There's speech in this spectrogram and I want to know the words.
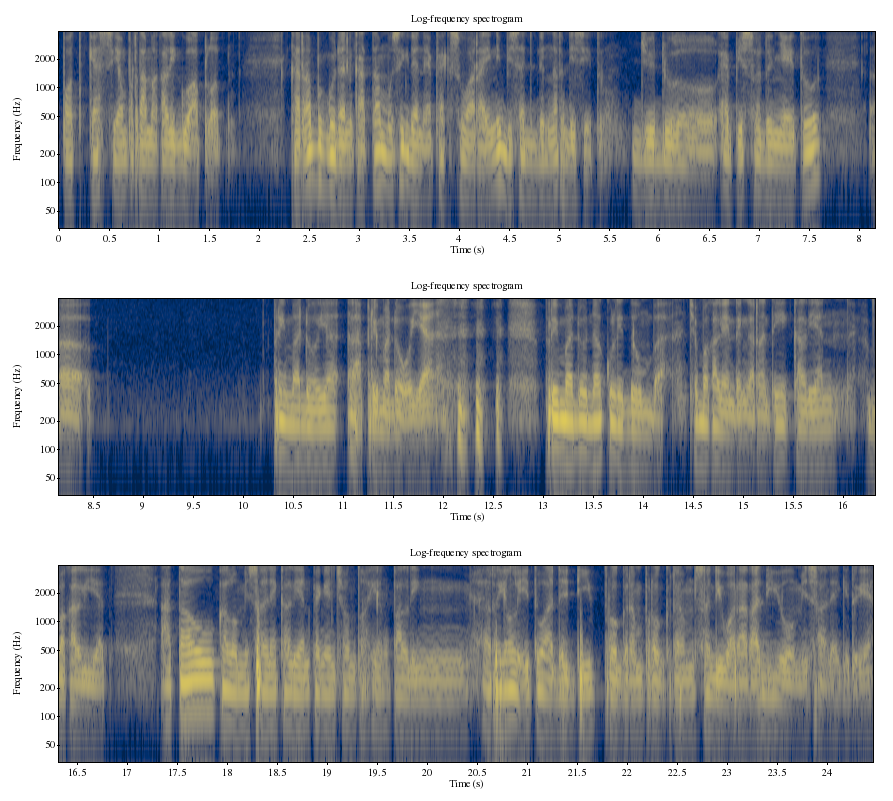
podcast yang pertama kali gue upload. Karena penggunaan kata, musik, dan efek suara ini bisa didengar di situ. Judul episodenya itu uh, Primadoya, ah Primadoya, Primadona kulit domba. Coba kalian dengar nanti kalian bakal lihat. Atau kalau misalnya kalian pengen contoh yang paling real itu ada di program-program sandiwara radio misalnya gitu ya.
